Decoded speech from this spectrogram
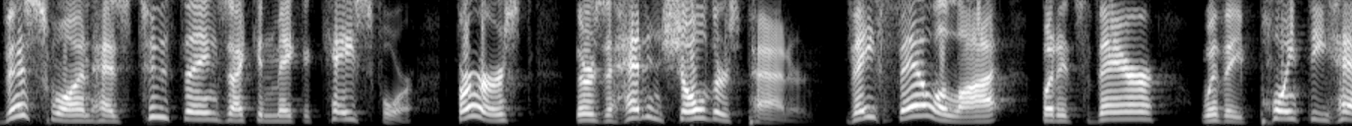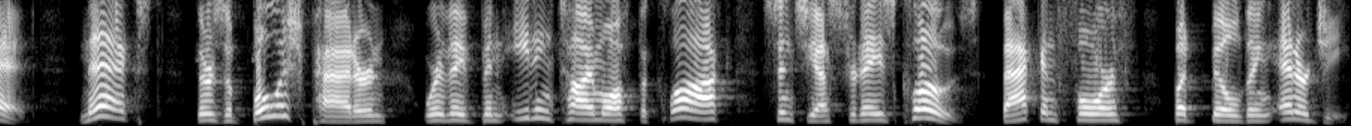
This one has two things I can make a case for. First, there's a head and shoulders pattern. They fail a lot, but it's there with a pointy head. Next, there's a bullish pattern where they've been eating time off the clock since yesterday's close, back and forth, but building energy.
